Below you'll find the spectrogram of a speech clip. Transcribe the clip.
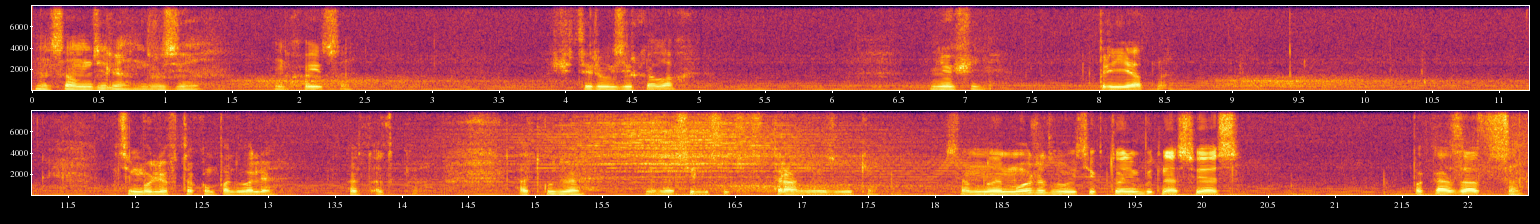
На самом деле, друзья, находиться в четырех зеркалах не очень приятно. Тем более в таком подвале, от- от- откуда доносились эти странные звуки. Со мной может выйти кто-нибудь на связь, показаться.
